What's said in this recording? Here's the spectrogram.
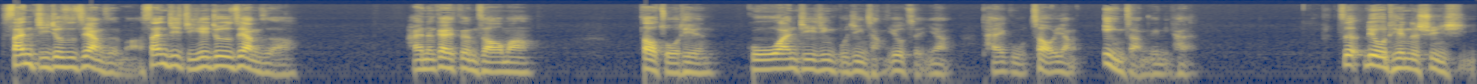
三级就是这样子嘛，三级警戒就是这样子啊，还能盖更糟吗？到昨天国安基金不进场又怎样？台股照样硬涨给你看。这六天的讯息，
